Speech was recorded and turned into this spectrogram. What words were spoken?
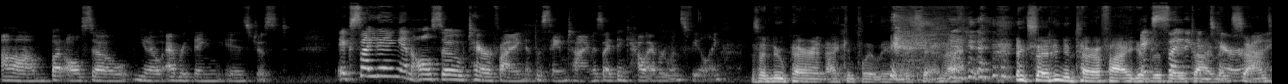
Um, but also, you know, everything is just exciting and also terrifying at the same time, is I think how everyone's feeling. as a new parent i completely understand that exciting and terrifying at the same time it sounds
